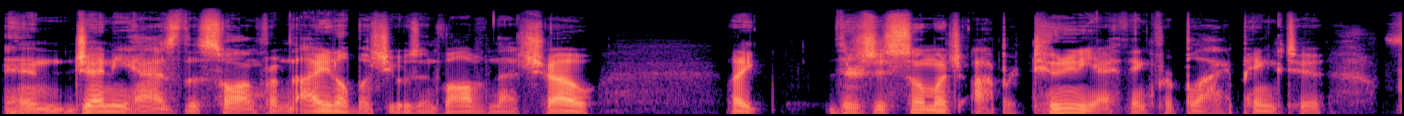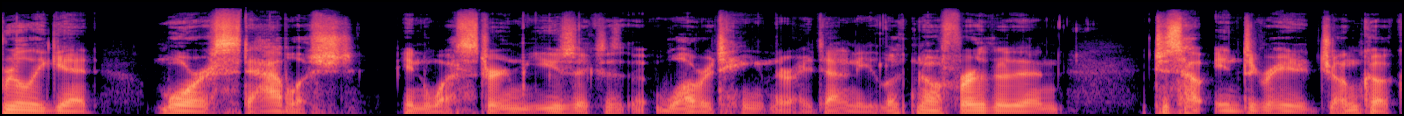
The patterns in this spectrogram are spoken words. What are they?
and Jennie has the song from the Idol, but she was involved in that show. Like, there's just so much opportunity, I think, for Blackpink to really get more established in Western music while retaining their identity. Look no further than just how integrated Jungkook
